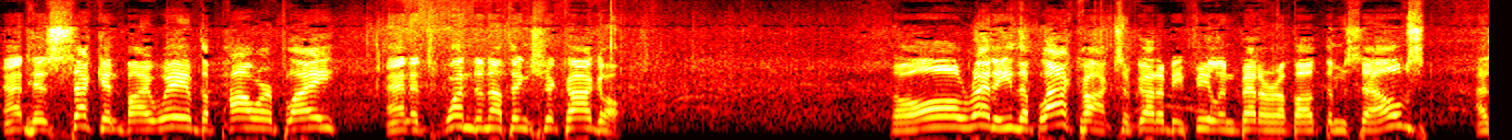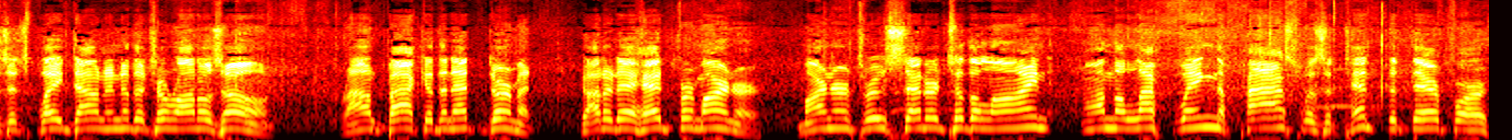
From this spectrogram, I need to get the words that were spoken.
and his second by way of the power play, and it's one to nothing Chicago. So already the Blackhawks have got to be feeling better about themselves as it's played down into the Toronto zone. Round back of the net, Dermott got it ahead for Marner. Marner through center to the line on the left wing. The pass was attempted there for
